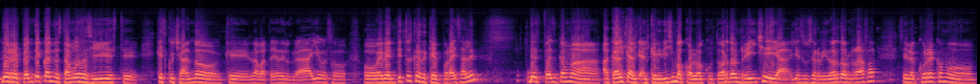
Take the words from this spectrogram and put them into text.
De repente cuando estamos así, este, que escuchando que la batalla de los gallos o, o eventitos que, que por ahí salen, después como a- acá al, al- al queridísimo colocutor Don Richie y a, y a su servidor Don Rafa, se le ocurre como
